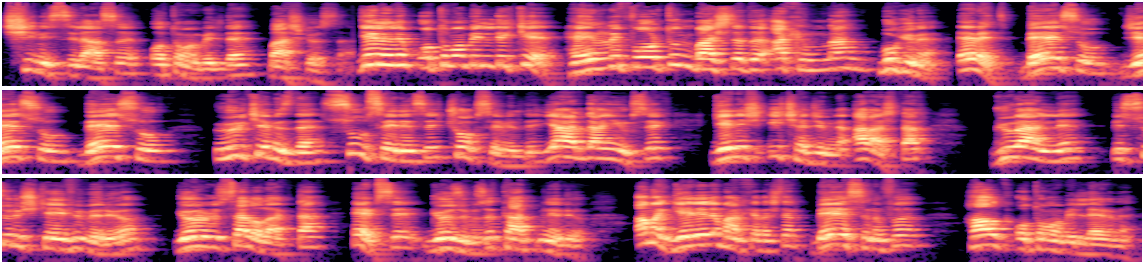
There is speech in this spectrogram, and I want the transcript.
Çin istilası otomobilde baş göster. Gelelim otomobildeki Henry Ford'un başladığı akımdan bugüne. Evet B su, C su, D su ülkemizde su serisi çok sevildi. Yerden yüksek, geniş iç hacimli araçlar güvenli bir sürüş keyfi veriyor. Görünsel olarak da hepsi gözümüzü tatmin ediyor. Ama gelelim arkadaşlar B sınıfı halk otomobillerine.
